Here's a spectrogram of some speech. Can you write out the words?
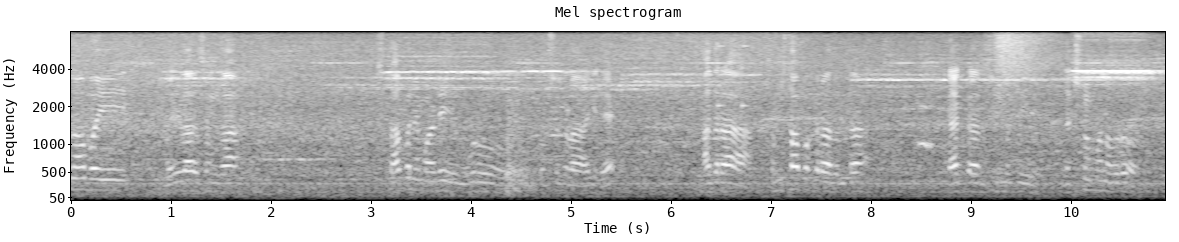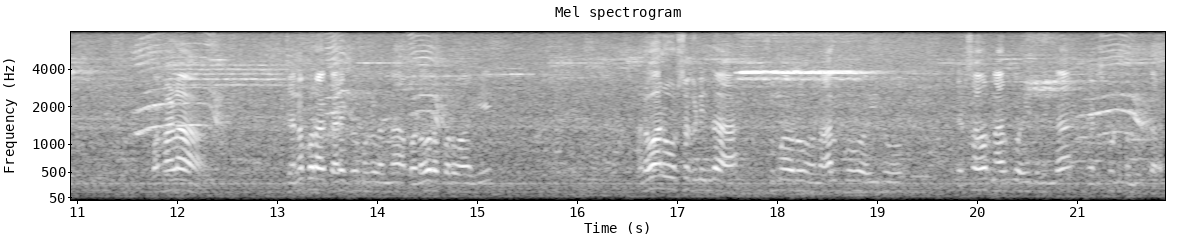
ಮಹಿಳಾ ಸಂಘ ಸ್ಥಾಪನೆ ಮಾಡಿ ಮೂರು ವರ್ಷಗಳಾಗಿದೆ. ಅದರ ಸಂಸ್ಥಾಪಕರಾದಂಥ ಡಾಕ್ಟರ್ ಶ್ರೀಮತಿ ಲಕ್ಷ್ಮಮ್ಮನವರು ಬಹಳ ಜನಪರ ಕಾರ್ಯಕ್ರಮಗಳನ್ನು ಬಡವರ ಪರವಾಗಿ ಹಲವಾರು ವರ್ಷಗಳಿಂದ ಸುಮಾರು ನಾಲ್ಕು ಐದು, ಎರಡು ಸಾವಿರದ ನಾಲ್ಕು ಐದರಿಂದ ನಡೆಸ್ಕೊಂಡು ಬಂದಿರ್ತಾರೆ.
